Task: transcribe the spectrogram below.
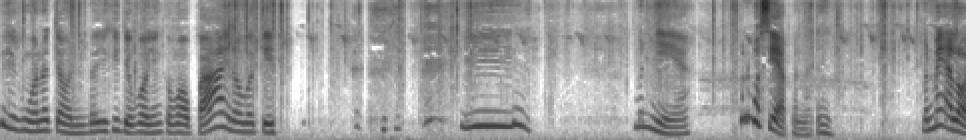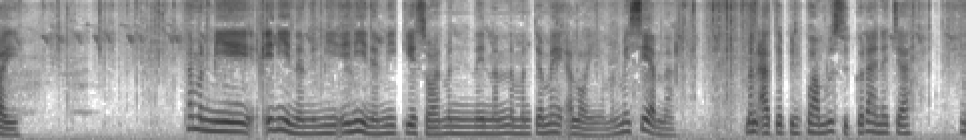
ที่หัวน่ะเจ้านี่แล้วคิดจะว่ายังก็เว่าไปเนาะบัติ อีมันแหน่มันบ่แซ่บมันนะเออมันไม่อร่อย ถ้ามันมีไอ้นี่นะมีไอ้นี่นะมีเกสรมันในนั้นนะมันจะไม่อร่อยอะมันไม่แซ่บนะมันอาจจะเป็นความรู้สึกก็ได้นะจ๊ะอื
